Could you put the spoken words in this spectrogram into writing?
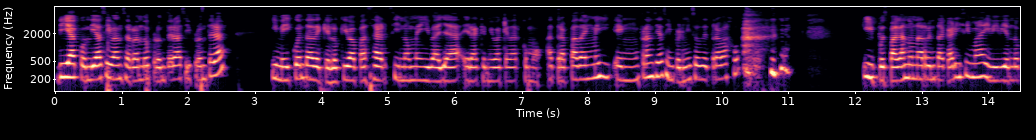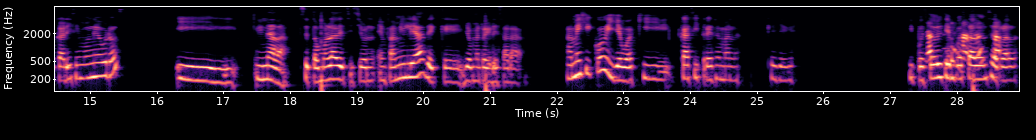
día con día se iban cerrando fronteras y fronteras y me di cuenta de que lo que iba a pasar si no me iba allá era que me iba a quedar como atrapada en, en Francia sin permiso de trabajo y pues pagando una renta carísima y viviendo carísimo en euros y, y, nada, se tomó la decisión en familia de que yo me regresara a México y llevo aquí casi tres semanas que llegué. Y pues todo el tiempo he estado encerrada.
